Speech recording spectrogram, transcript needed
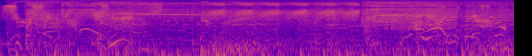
Super Saiyan is me! Alright, he's being snooked!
